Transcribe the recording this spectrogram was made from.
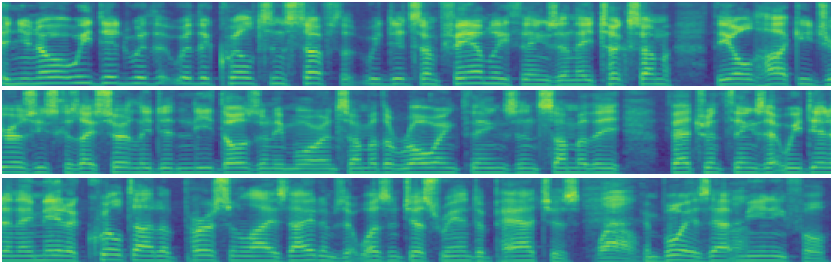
And you know what we did with with the quilts and stuff? That we did some family things, and they took some the old hockey jerseys because I certainly didn't need those anymore, and some of the rowing things and some of the veteran things that we did, and they made a quilt out of personalized items. It wasn't just random patches. Wow. And boy, is that Wow. meaningful.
